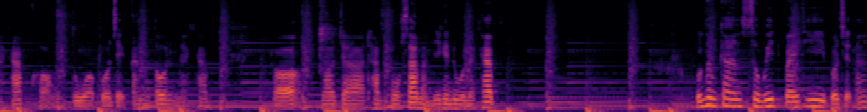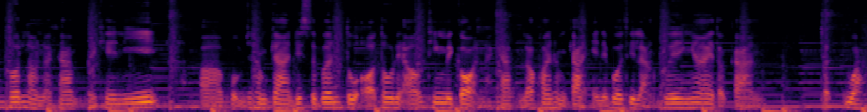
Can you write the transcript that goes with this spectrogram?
นะครับของตัวโปรเจกต์ตั้งต้นนะครับ ก็เราจะทำโครงสร้างแบบนี้กันดูนะครับ ผมทำการสวิตช์ไปที่โปรเจกต์ตั้งต้นเรานะครับในเคสนี้ผมจะทำการ disable ตัว auto layout ทิ้งไปก่อนนะครับ แล้วค่อยทำการ enable ทีหลังเพื่อง่ายต่อการจัดวาง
